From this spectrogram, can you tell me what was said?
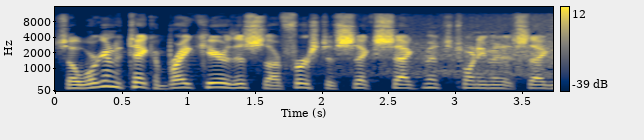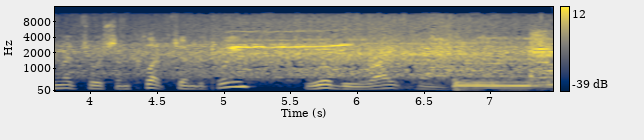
So we're going to take a break here. This is our first of six segments, 20 minute segments with some clips in between. We'll be right back.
